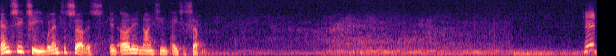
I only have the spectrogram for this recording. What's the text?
MCT will enter service in early 1987. Hit!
